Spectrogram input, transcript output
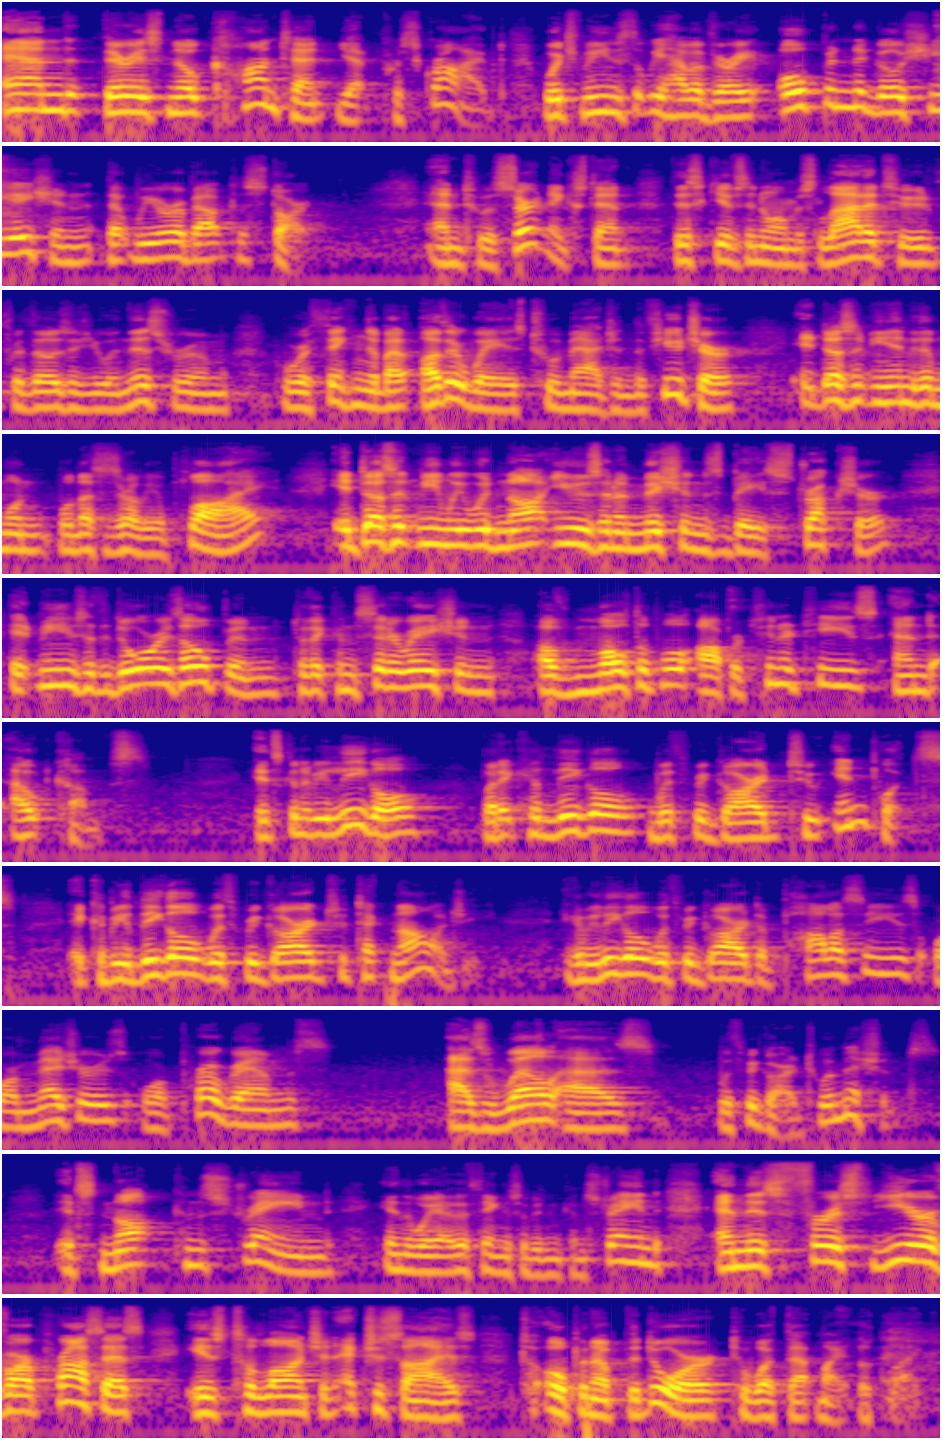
And there is no content yet prescribed, which means that we have a very open negotiation that we are about to start. And to a certain extent, this gives enormous latitude for those of you in this room who are thinking about other ways to imagine the future. It doesn't mean any of them will necessarily apply. It doesn't mean we would not use an emissions-based structure. It means that the door is open to the consideration of multiple opportunities and outcomes. It's going to be legal, but it could be legal with regard to inputs. It could be legal with regard to technology. It can be legal with regard to policies or measures or programs, as well as with regard to emissions. It's not constrained in the way other things have been constrained. And this first year of our process is to launch an exercise to open up the door to what that might look like.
